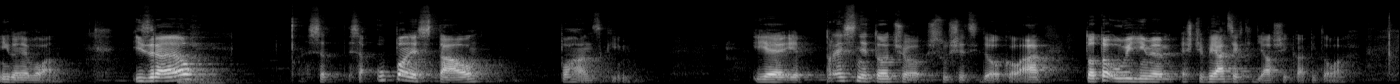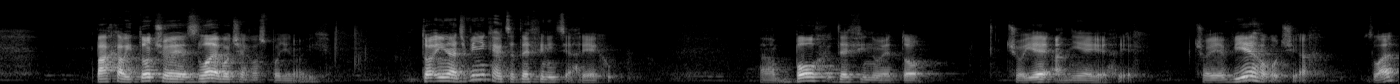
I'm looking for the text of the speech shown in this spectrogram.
Nikto nevolá. Izrael sa, sa úplne stal pohanským. Je, je presne to, čo sú všetci dookola. A toto uvidíme ešte viacej v tých ďalších kapitolách. Páchali to, čo je zlé v očiach hospodinových. To je ináč vynikajúca definícia hriechu. Boh definuje to, čo je a nie je hriech. Čo je v jeho očiach zle,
